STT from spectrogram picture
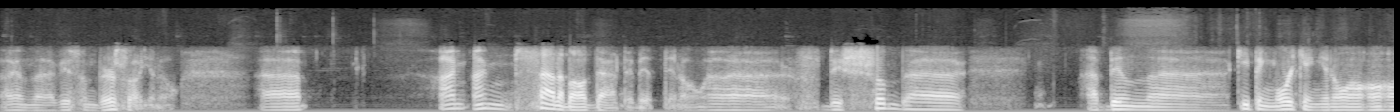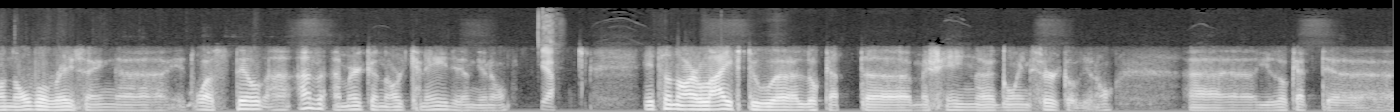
and uh, vice versa. You know, uh, I'm I'm sad about that a bit. You know, uh, they should uh, have been uh, keeping working. You know, on, on oval racing. Uh, it was still uh, as American or Canadian. You know. Yeah. It's in our life to uh, look at uh, machine uh, going circle, you know. Uh, you look at uh,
